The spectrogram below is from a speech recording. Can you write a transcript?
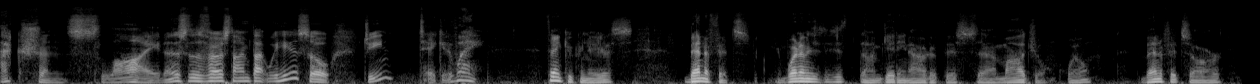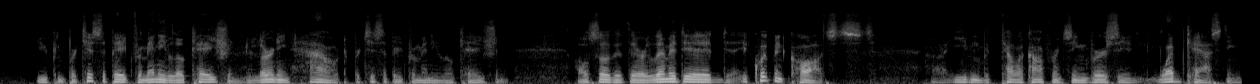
action slide. And this is the first time that we're here, so Gene, take it away. Thank you, Cornelius. Benefits. What is that I'm getting out of this uh, module? Well, the benefits are you can participate from any location. You're learning how to participate from any location. Also, that there are limited equipment costs, uh, even with teleconferencing versus webcasting.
